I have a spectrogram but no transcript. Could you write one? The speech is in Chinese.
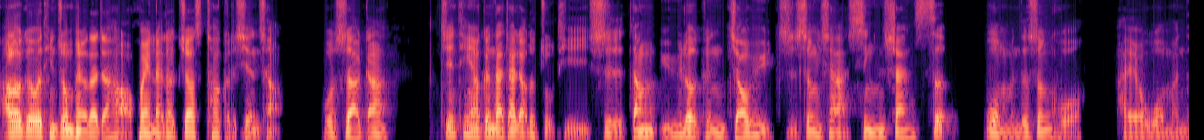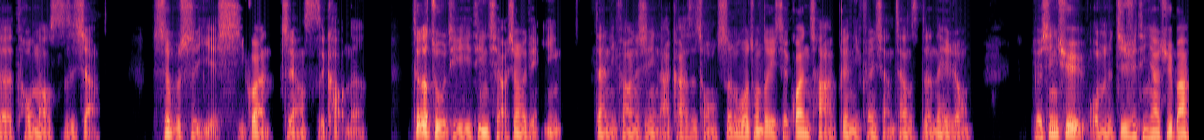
Hello，各位听众朋友，大家好，欢迎来到 Just Talk 的现场，我是阿嘎。今天要跟大家聊的主题是：当娱乐跟教育只剩下新山色，我们的生活还有我们的头脑思想，是不是也习惯这样思考呢？这个主题听起来好像有点硬，但你放心，阿嘎是从生活中的一些观察跟你分享这样子的内容。有兴趣，我们就继续听下去吧。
